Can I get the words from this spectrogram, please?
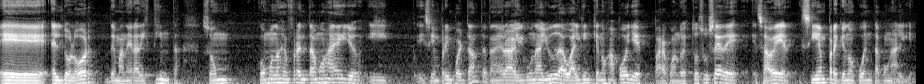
eh, el dolor de manera distinta. Son cómo nos enfrentamos a ellos y, y siempre importante tener alguna ayuda o alguien que nos apoye para cuando esto sucede, saber siempre que uno cuenta con alguien.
